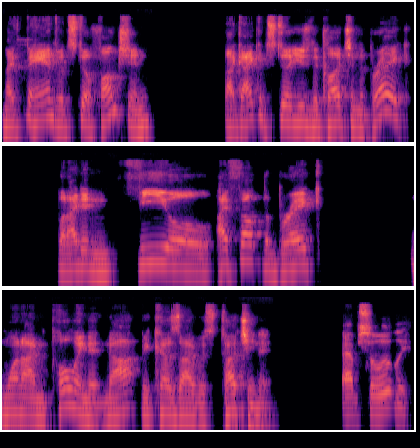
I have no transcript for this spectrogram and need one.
My hands would still function. Like I could still use the clutch and the brake, but I didn't feel, I felt the brake when I'm pulling it, not because I was touching it. Absolutely.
